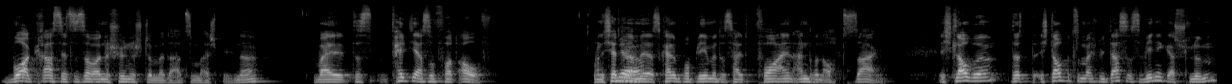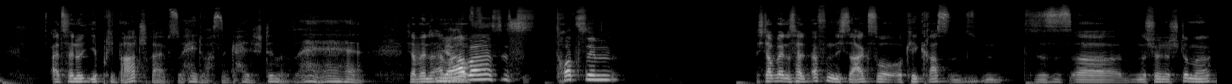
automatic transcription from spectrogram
boah, krass, jetzt ist aber eine schöne Stimme da zum Beispiel, ne? Weil das fällt ja sofort auf. Und ich hätte ja. damit jetzt keine Probleme, das halt vor allen anderen auch zu sagen. Ich glaube, das, ich glaube zum Beispiel, das ist weniger schlimm, als wenn du ihr privat schreibst, so, hey, du hast eine geile Stimme. So, hä, hä, hä. Ich glaub, ja, aber es ist trotzdem. Ich glaube, wenn du es halt öffentlich sagst, so, okay, krass, das ist äh, eine schöne Stimme,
